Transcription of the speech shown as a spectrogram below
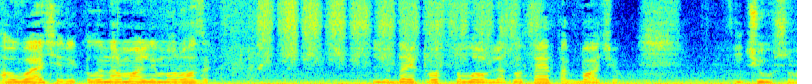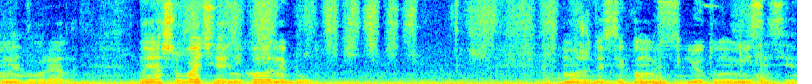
А ввечері, коли нормальний морозик, людей просто ловлять. Ну це я так бачив і чув, що вони говорили. Ну я ще ввечері ніколи не був. Може десь в якомусь лютому місяці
